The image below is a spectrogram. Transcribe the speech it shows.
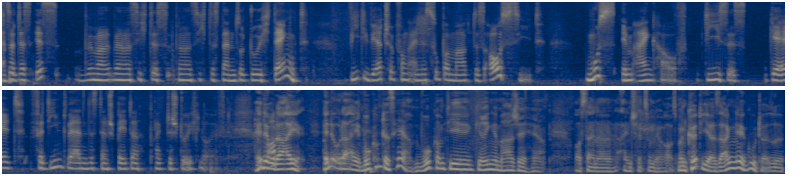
Also das ist wenn man, wenn man, sich, das, wenn man sich das dann so durchdenkt, wie die Wertschöpfung eines Supermarktes aussieht, muss im Einkauf dieses Geld verdient werden, das dann später praktisch durchläuft. Henne oder Ei? Henne oder Ei? Wo kommt das her? Wo kommt die geringe Marge her? Aus deiner Einschätzung heraus. Man könnte ja sagen, ne gut, also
